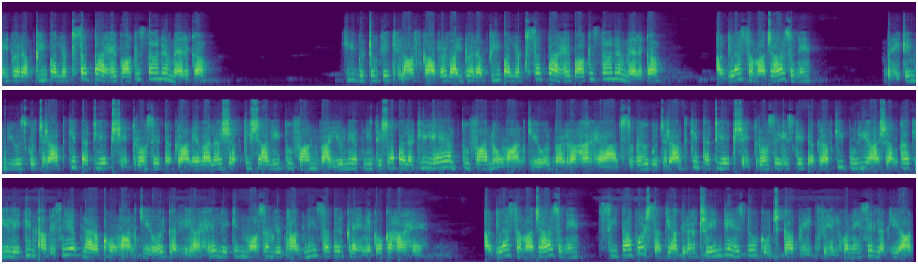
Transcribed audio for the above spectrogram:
पर अब भी पलट सकता है पाकिस्तान अमेरिका की गुटों के खिलाफ कार्रवाई, पर अब भी पलट सकता है पाकिस्तान अमेरिका। अगला समाचार सुने। ब्रेकिंग न्यूज़ गुजरात के तटीय क्षेत्रों से टकराने वाला शक्तिशाली तूफ़ान वायु ने अपनी दिशा पलट ली है। अब तूफ़ान ओमान की ओर बढ़ रहा है। आज सुबह गुजरात के तटीय क्षेत्रों से इसके टकराव की पूरी आशंका की, लेकिन अब इसने अपना रुख ओमान की ओर कर लिया है, लेकिन मौसम विभाग ने सतर्क रहने को कहा है। अगला समाचार सुने। सीतापुर सत्याग्रह ट्रेन के इस दो कोच का ब्रेक फेल होने से लगी आग।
